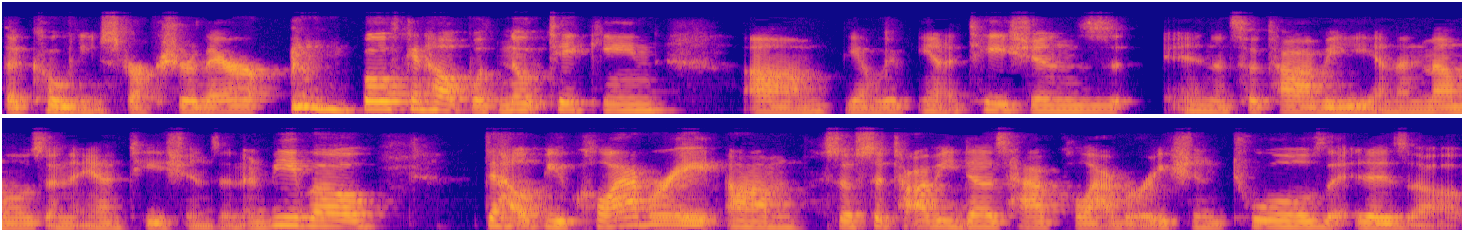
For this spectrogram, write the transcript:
the coding structure there. Both can help with note taking. Um, you know, we have annotations in Citavi, and then memos and annotations in NVivo to help you collaborate. Um, so Citavi does have collaboration tools. It is a,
